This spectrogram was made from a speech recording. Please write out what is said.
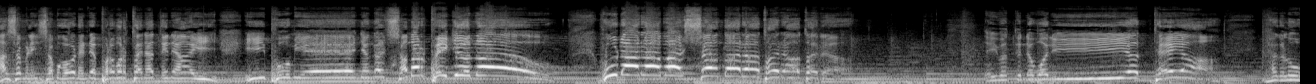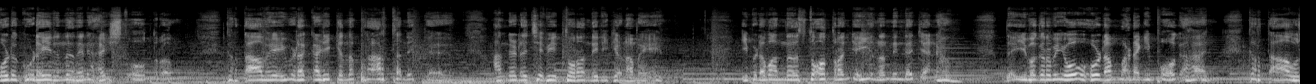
അസംബ്ലി സമൂഹത്തിന്റെ പ്രവർത്തനത്തിനായി ഈ ഭൂമിയെ ഞങ്ങൾ സമർപ്പിക്കുന്നു. ദൈവത്തിന്റെ വലിയ ദയ ഞങ്ങളോട് കൂടെ ഇരുന്നതിനായി സ്തോത്രം. കർത്താവെ ഇവിടെ കഴിക്കുന്ന പ്രാർത്ഥനയ്ക്ക് അങ്ങയുടെ ചെവി തുറന്നിരിക്കണമേ. ഇവിടെ വന്ന് സ്തോത്രം ചെയ്യുന്ന നിന്റെ ജനം ദൈവകൃപയോടെ മടങ്ങിപ്പോകാൻ കർത്താവ്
